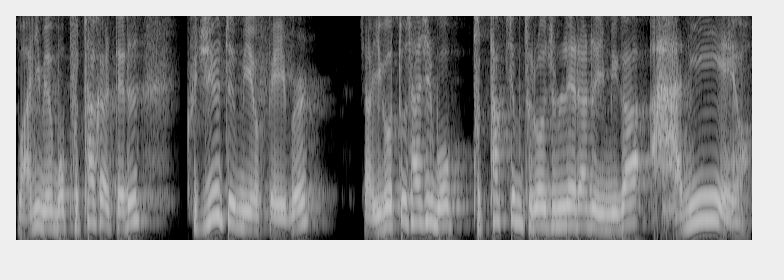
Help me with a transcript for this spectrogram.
뭐 아니면 뭐 부탁할 때는 Could you do me a favor? 자, 이것도 사실 뭐 부탁 좀 들어줄래라는 의미가 아니에요.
